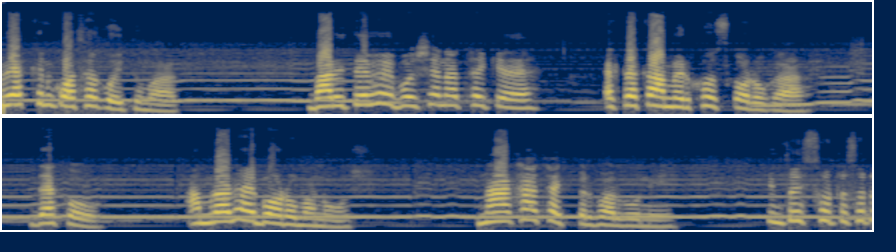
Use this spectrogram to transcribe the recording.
আমি একখান কথা কই তোমার। বাড়িতে ভাই বসে না থেকে একটা কামের খোঁজ করো গা। দেখো আমরা নয় বড় মানুষ। না খা থাকতে পারব নি। কিন্তু এই ছোট ছোট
